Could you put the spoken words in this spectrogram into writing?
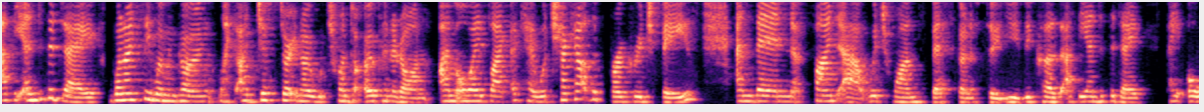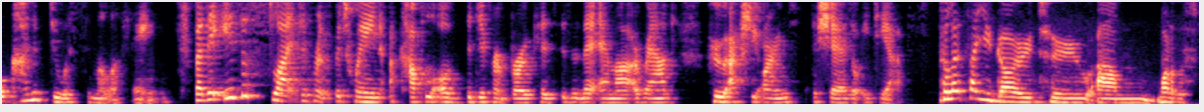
at the end of the day, when I see women going like I just don't know which one to open it on, I'm always like, okay, well check out the brokerage fees and then find out which one's best going to suit you because at the end of the day they all kind of do a similar thing. But there is a slight difference between a couple of the different brokers, isn't there, Emma, around who actually owns the shares or ETFs. So let's say you go to um, one of the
